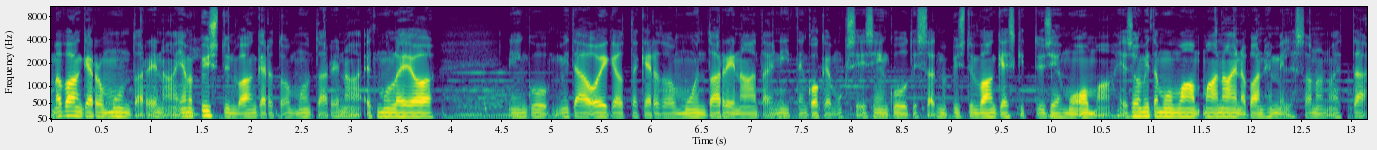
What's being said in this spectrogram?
mä vaan kerron mun tarinaa ja mä niin. pystyn vaan kertoa mun tarinaa. Että mulla ei ole niin kuin mitään oikeutta kertoa mun tarinaa tai niiden kokemuksia siinä kultissa, että mä pystyn vaan keskittyä siihen mun omaan. Ja se on mitä mun, mä, mä oon aina vanhemmille sanonut, että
